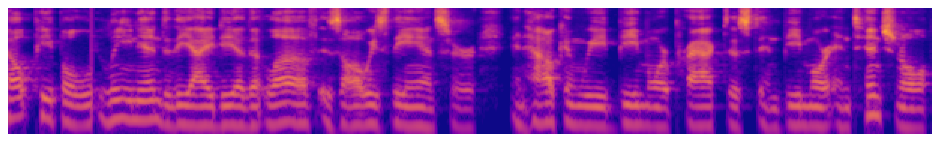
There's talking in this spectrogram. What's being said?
help people lean into the idea that love is always the answer and how can we be more practiced and be more intentional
